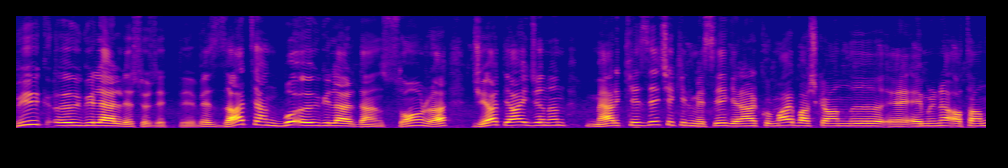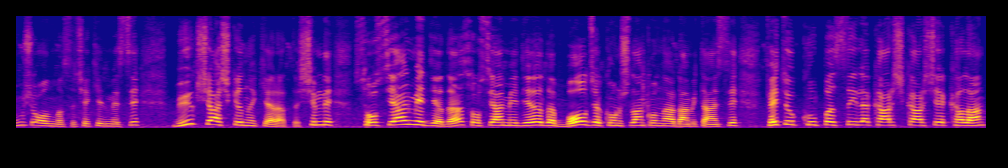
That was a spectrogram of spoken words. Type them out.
büyük övgülerle söz etti ve zaten bu övgülerden sonra Cihat Yaycı'nın merkeze çekilmesi, Genelkurmay Başkanlığı e, emrine atanmış olması, çekilmesi büyük şaşkınlık yarattı. Şimdi sosyal medyada, sosyal medyada da bolca konuşulan konulardan bir tanesi FETÖ kumpasıyla karşı karşıya kalan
